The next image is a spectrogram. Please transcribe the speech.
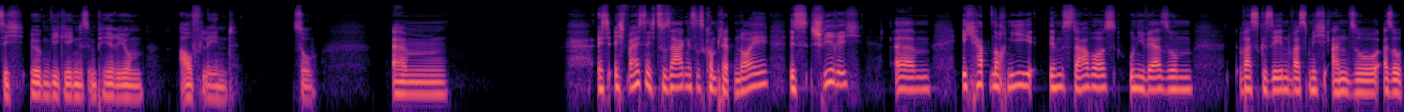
sich irgendwie gegen das Imperium auflehnt. So. Ähm, ich, ich weiß nicht, zu sagen, es ist komplett neu, ist schwierig. Ähm, ich habe noch nie im Star Wars-Universum was gesehen, was mich an so, also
